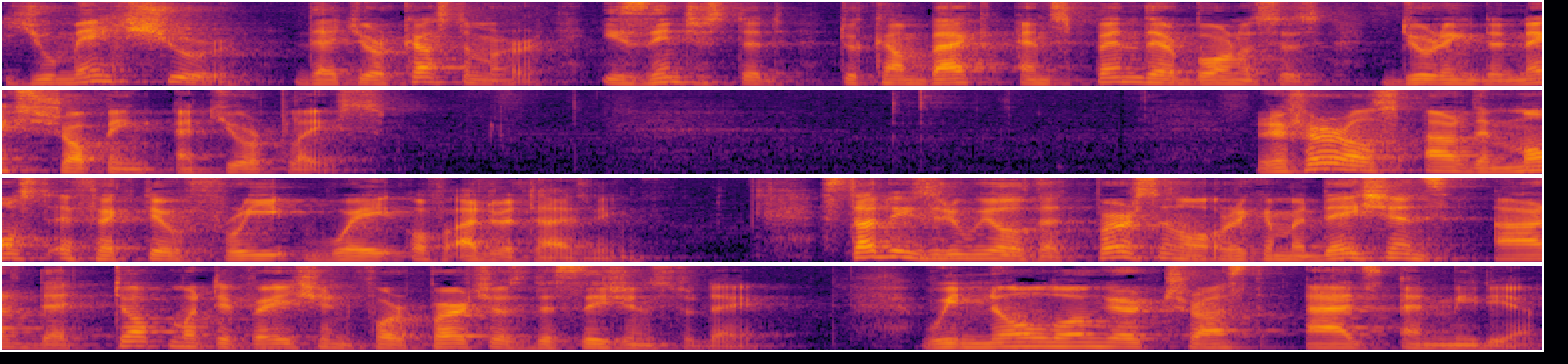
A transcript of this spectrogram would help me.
you make sure that your customer is interested to come back and spend their bonuses during the next shopping at your place. Referrals are the most effective free way of advertising. Studies reveal that personal recommendations are the top motivation for purchase decisions today. We no longer trust ads and media.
